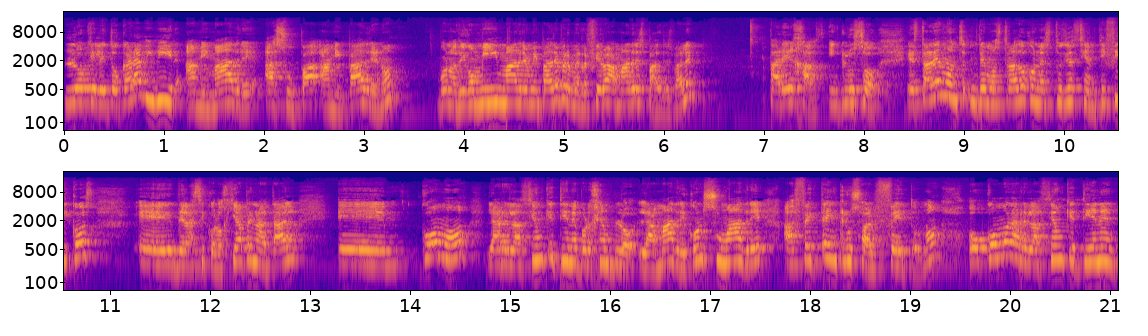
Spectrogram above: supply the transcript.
lo que le tocara vivir a mi madre, a, su a mi padre, ¿no? Bueno, digo mi madre o mi padre, pero me refiero a madres, padres, ¿vale? Parejas, incluso está demostrado con estudios científicos eh, de la psicología prenatal eh, cómo la relación que tiene, por ejemplo, la madre con su madre afecta incluso al feto, ¿no? O cómo la relación que tienen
